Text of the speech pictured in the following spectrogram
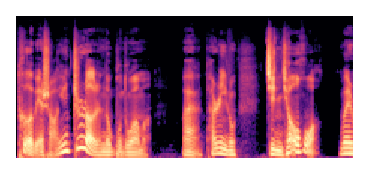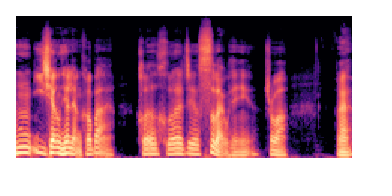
特别少，因为知道的人都不多嘛。哎，它是一种紧俏货。为什么一千块钱两颗半呀？和和这四百块钱一是吧？哎，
